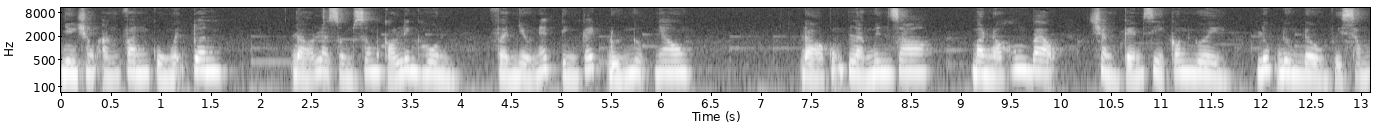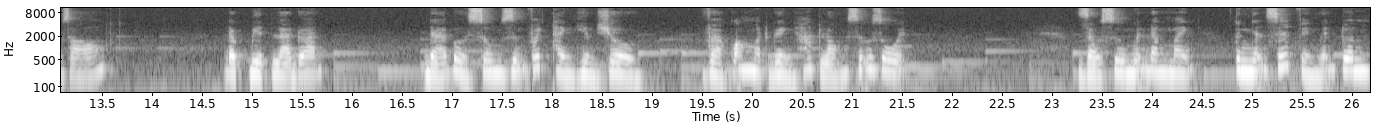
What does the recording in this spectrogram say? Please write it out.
nhưng trong áng văn của Nguyễn Tuân, đó là dòng sông có linh hồn và nhiều nét tính cách đối ngược nhau. Đó cũng là nguyên do mà nó hung bạo chẳng kém gì con người lúc đương đầu với sóng gió. Đặc biệt là đoạn đá bờ sông dựng vách thành hiểm trở và quãng mặt gành hát lóng dữ dội. Giáo sư Nguyễn Đăng Mạnh từng nhận xét về Nguyễn Tuân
